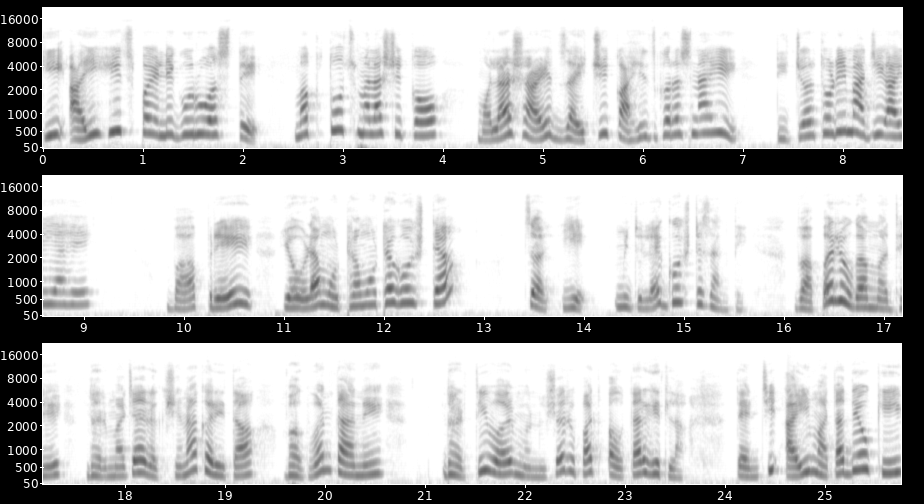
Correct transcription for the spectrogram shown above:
की आई हीच पहिली गुरु असते. मग तूच मला शिकव. मला शाळेत जायची काहीच गरज नाही. टीचर थोडी माझी आई आहे. बाप रे एवढ्या मोठ्या मोठ्या गोष्ट्या चल ये. मी तुला एक गोष्ट सांगते. द्वापर युगामध्ये धर्माच्या रक्षणाकरिता भगवंताने धरतीवर मनुष्य रूपात अवतार घेतला. त्यांची आई माता देवकी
